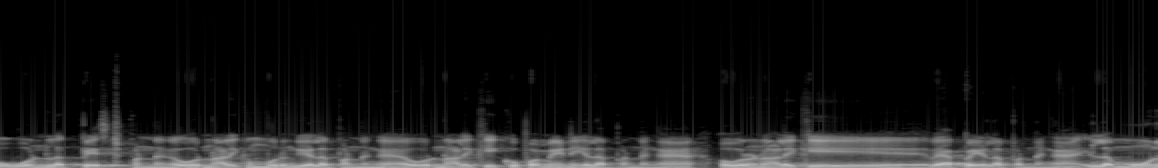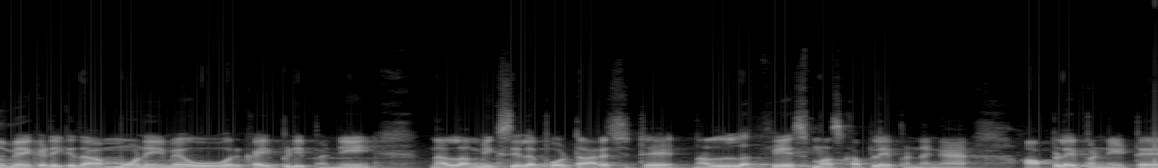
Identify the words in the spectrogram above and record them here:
ஒவ்வொன்றில் பேஸ்ட் பண்ணுங்கள் ஒரு நாளைக்கு முருங்கை இலை பண்ணுங்கள் ஒரு நாளைக்கு குப்பமேனி இலை பண்ணுங்கள் ஒரு நாளைக்கு வேப்ப இலை பண்ணுங்கள் இல்லை மூணுமே கிடைக்குதா? மூணையுமே ஒவ்வொரு கைப்பிடி பண்ணி நல்லா மிக்சியில் போட்டு அரைச்சிட்டு நல்லா ஃபேஸ் மாஸ்க் அப்ளை பண்ணுங்கள் அப்ளை பண்ணிவிட்டு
